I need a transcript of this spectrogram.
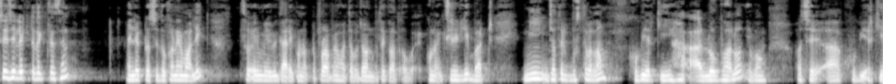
সেই যে লেকটা দেখতেছেন লোকটা হচ্ছে দোকানের মালিক সো এর মেবি গাড়ি কোনো একটা প্রবলেম হয়তো বা জন্ম থেকে কোনো অ্যাক্সিডেন্টলি বাট নি যতটুকু বুঝতে পারলাম, খুবই আর কি লোক ভালো এবং হচ্ছে খুবই আর কি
